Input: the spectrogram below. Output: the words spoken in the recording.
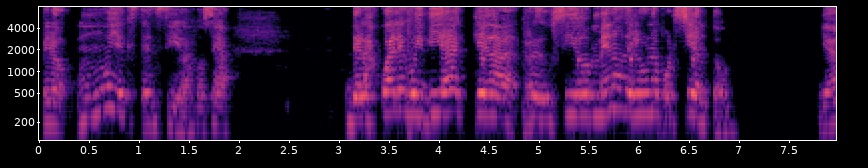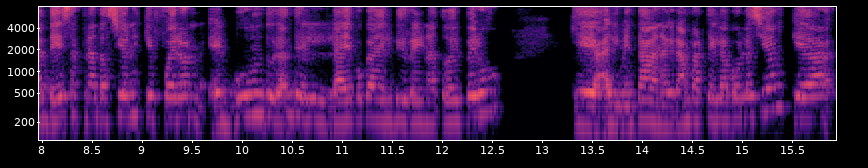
pero muy extensivas, o sea, de las cuales hoy día queda reducido menos del 1%, ¿ya? De esas plantaciones que fueron el boom durante la época del virreinato del Perú, que alimentaban a gran parte de la población, queda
